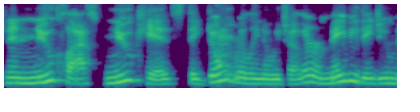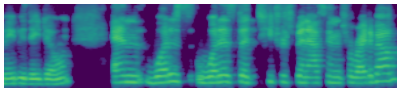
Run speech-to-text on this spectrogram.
in a new class, new kids. They don't really know each other, or maybe they do, maybe they don't. And what is what has the teacher's been asking them to write about?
